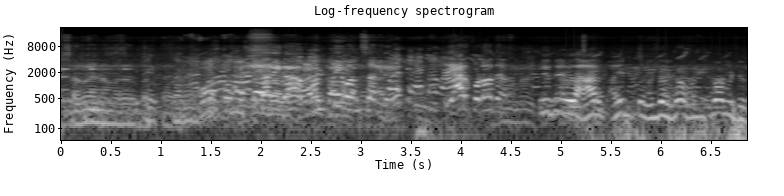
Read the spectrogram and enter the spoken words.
ಸರ್ವೆ ನಂಬರ್ ಸರ್ ಈಗ ಮಂತ್ಲಿ ಒಂದ್ಸಲಿ. ಯಾರು ಕೊಡೋದು? ಇದು ಆರು ಐದು ಇದು ಒಂದು ಕಿಲೋಮೀಟರ್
